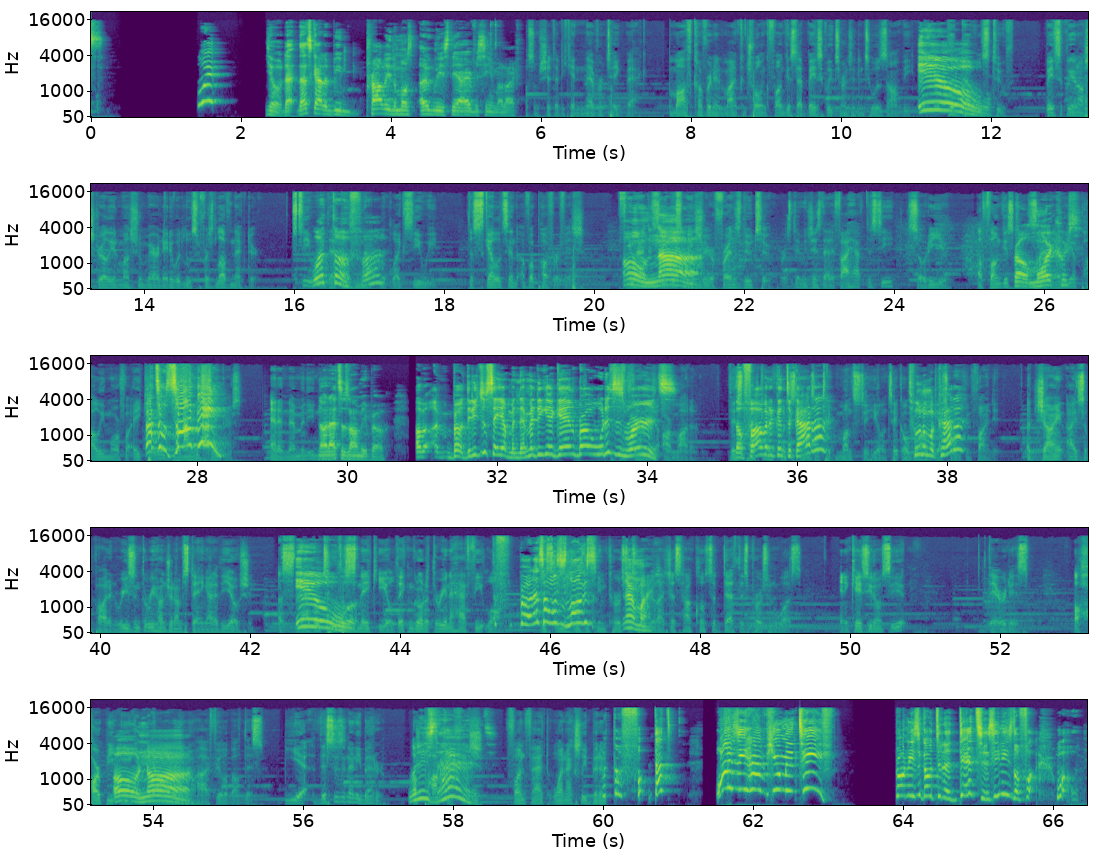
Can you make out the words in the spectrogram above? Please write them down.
this? Yo, that that's got to be probably the most ugliest thing I ever seen in my life. some shit that he can never take back. A moth covered in mind controlling fungus that basically turns it into a zombie. Ew. The devil's tooth. Basically an Australian mushroom marinated with Lucifer's love nectar. Seaweed What the fuck? look like seaweed. The skeleton of a pufferfish. If you Oh, see this, nah. make sure your friends do too. First image is that if I have to see, so do you. A fungus Bro, called more curs- polymorpha, aka That's a zombie! An anemone. No, that's a zombie, bro. Uh, uh, bro, did he just say anemone again, bro? What is his words? Armata. This The fava de stings? Take months to heal and take a Tuna wild guess where Macata? you can find it. A giant isopod in Reason 300. I'm staying out of the ocean. A snaggletooth snake eel. They can grow to three and a half feet long. Bro, that's This almost as long as. seem cursed Never mind. Realize just how close to death this person was. And in case you don't see it, there it is. A harpy. Oh, eagle. Already know how I feel about this. Yeah, this isn't any better. What is that? fish. Fun fact: one actually bit a What the fuck? That's. Why does he have human teeth? Bro needs to go to the dentist. He needs to. Fu- what?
